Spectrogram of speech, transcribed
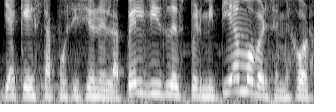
ya que esta posición en la pelvis les permitía mover verse mejor.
